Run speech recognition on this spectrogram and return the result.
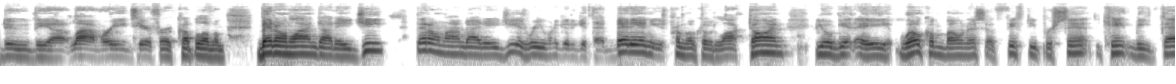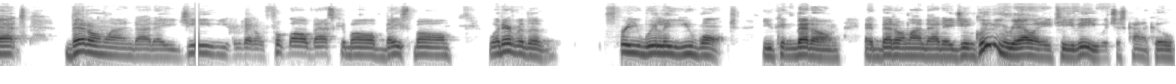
do the uh, live reads here for a couple of them. BetOnline.ag. BetOnline.ag is where you want to go to get that bet in. Use promo code Locked On. You'll get a welcome bonus of fifty percent. Can't beat that betonline.ag. You can bet on football, basketball, baseball, whatever the free willy you want. You can bet on at betonline.ag, including reality TV, which is kind of cool.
